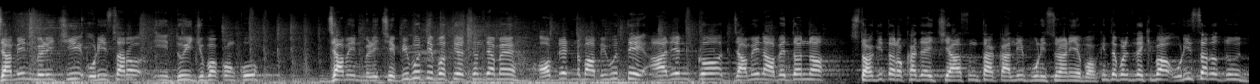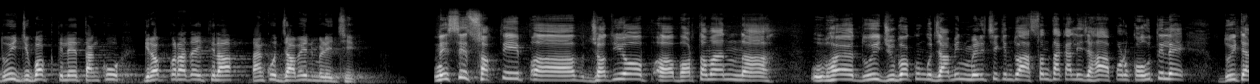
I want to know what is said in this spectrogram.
ଜାମିନ ମିଳିଛି ଓଡ଼ିଶାର ଏ ଦୁଇ ଯୁବକଙ୍କୁ જામીન મળી છે વિભૂતિપતિ અછંતી અમે અપડેટ નવા વિભૂતિ આર્યનક જામીન આવેદન स्थगित रखाଯାଇଛି ଆସନ୍ତାକାଲି ପୁଣି ଶୁଣାଣି ହେବ କିନ୍ତୁ ଏପରି ଦେଖିବା ଓଡ଼ିଶାର ଯେଉଁ ଦୁଇ ଯୁବକ ଥିଲେ ତାଙ୍କୁ ଗିରଫ କରାଯାଇଥିଲା ତାଙ୍କୁ ଜାମିନ ମିଳିଛି ନିଶ୍ଚିତ ଶକ୍ତି ଯଦିଓ ବର୍ତ୍ତମାନ ଉଭୟ ଦୁଇ ଯୁବକଙ୍କୁ ଜାମିନ ମିଳିଛି କିନ୍ତୁ ଆସନ୍ତାକାଲି ଯାହା ଆପଣ କହୁଥିଲେ ଦୁଇଟା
